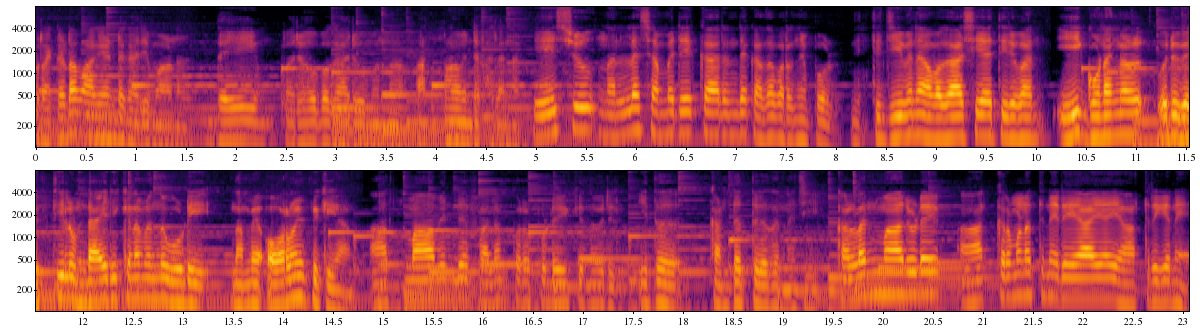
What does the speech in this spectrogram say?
പ്രകടമാകേണ്ട കാര്യമാണ് ദയയും പരോപകാരവും എന്ന ആത്മാവിന്റെ ഫലങ്ങൾ. യേശു നല്ല ശമര്യക്കാരന്റെ കഥ പറഞ്ഞപ്പോൾ നിത്യജീവന അവകാശിയായി തീരുവാൻ ഈ ഗുണങ്ങൾ ഒരു വ്യക്തിയിൽ ഉണ്ടായിരിക്കണമെന്നുകൂടി നമ്മെ ഓർമ്മിപ്പിക്കുകയാണ്. ആത്മാവിന്റെ ഫലം പുറപ്പെടുവിക്കുന്നവരിൽ ഇത് കണ്ടെത്തുക തന്നെ ചെയ്യും. കള്ളന്മാരുടെ ആക്രമണത്തിനിരയായ യാത്രികനെ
